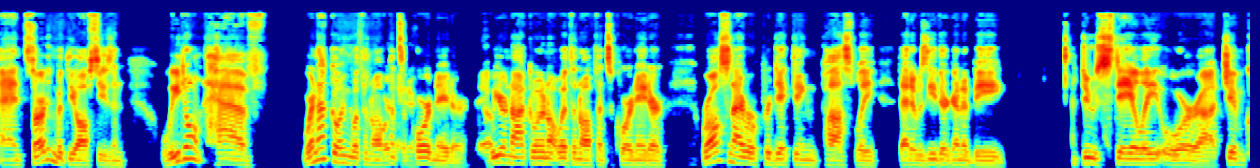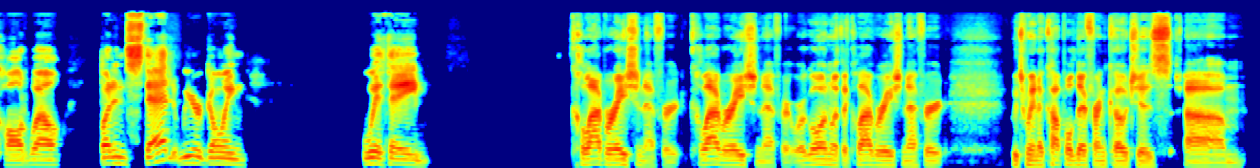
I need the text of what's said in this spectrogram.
and starting with the off season, we don't have we're not going with an offensive coordinator. Yep. We are not going with an offensive coordinator. Ross and I were predicting possibly that it was either going to be Deuce Staley or uh, Jim Caldwell, but instead we are going with a Collaboration effort. Collaboration effort. We're going with a collaboration effort between a couple different coaches. Um,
